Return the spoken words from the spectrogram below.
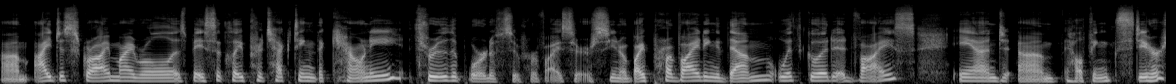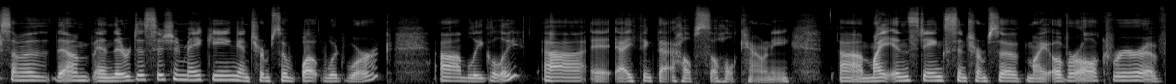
Um, I describe my role as basically protecting the county through the Board of Supervisors, you know, by providing them with good advice and um, helping steer some of them in their decision making in terms of what would work um, legally. Uh, I think that helps the whole county. Uh, my instincts in terms of my overall career have,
